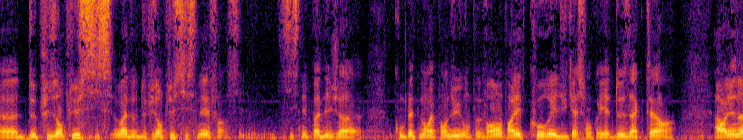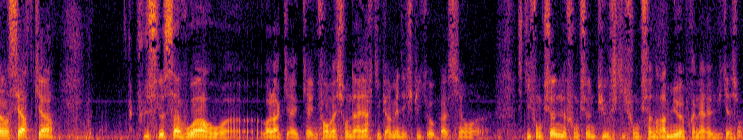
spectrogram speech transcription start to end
Euh, de plus en plus, si, ouais, de, de plus en plus, si ce n'est, enfin, si, si ce n'est pas déjà euh, complètement répandu, on peut vraiment parler de co-rééducation. Quoi. Il y a deux acteurs. Alors il y en a un certes qui a plus le savoir ou euh, voilà qui a, qui a une formation derrière qui permet d'expliquer aux patients euh, ce qui fonctionne ne fonctionne plus ou ce qui fonctionnera mieux après la rééducation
